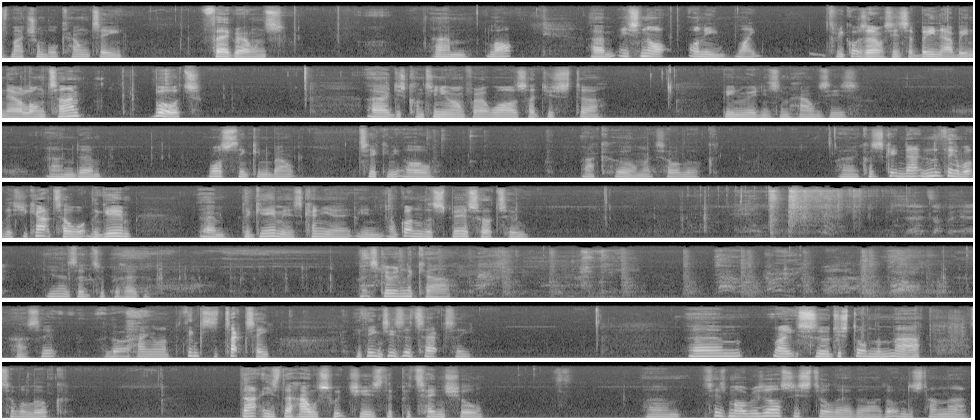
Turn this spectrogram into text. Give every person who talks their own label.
Speaker 1: of my Trumbull County Fairgrounds um, lot. Um, it's not only like three quarters of an hour since I've been there. I've been there a long time, but uh, just continue on where I was. I just uh, been raiding some houses, and um, was thinking about taking it all back home. Let's have a look. Because uh, it's getting down. Another thing about this, you can't tell what the game, um, the game is, can you? In I've got another space or two.
Speaker 2: Zed's up ahead.
Speaker 1: Yeah, Zed's up ahead. Let's go in the car. That's it. I got to hang on. I think it's a taxi. He thinks it's a taxi. Um, right, so just on the map, let's have a look. That is the house which is the potential. Um, it says more resources still there though, I don't understand that.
